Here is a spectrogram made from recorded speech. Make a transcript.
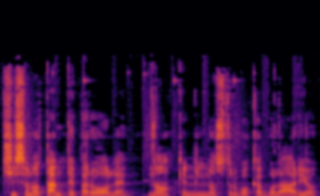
ci sono tante parole no? che nel nostro vocabolario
